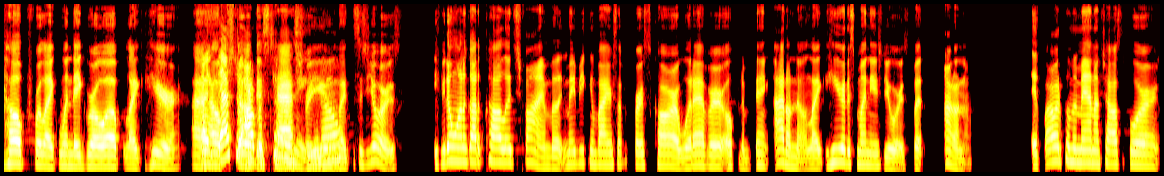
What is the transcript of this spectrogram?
help for, like, when they grow up, like, "Here, I Like, help that's your store this cash opportunity, for you you, know? like, this is yours. If you don't wanna go to college, fine, but maybe you can buy yourself a first car or whatever, open a bank." I don't know, like, "Here, this money is yours," but I don't know. If I were to put my man on child support,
